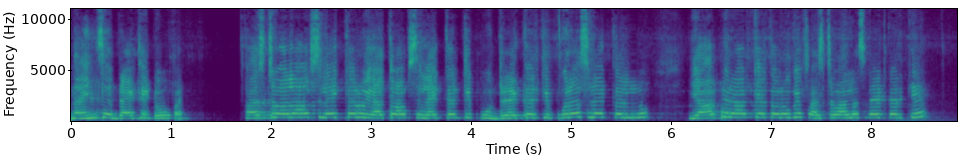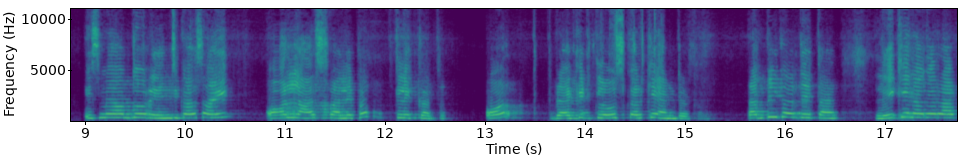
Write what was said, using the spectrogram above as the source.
नाइन से ब्रैकेट ओपन फ़र्स्ट वाला आप सिलेक्ट करो, या तो आप सिलेक्ट करके ड्रैग करके पूरा सिलेक्ट कर लो, या फिर आप क्या करोगे? फ़र्स्ट वाला सिलेक्ट करके इसमें आप दो रेंज का साइन और लास्ट वाले पर क्लिक कर दो। और ब्रैकेट क्लोज करके एंटर कर। तब भी कर देता है। लेकिन अगर आप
